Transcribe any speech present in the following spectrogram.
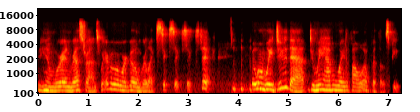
you know, we're in restaurants, wherever we're going, we're like stick, stick, stick, stick. but when we do that, do we have a way to follow up with those people?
